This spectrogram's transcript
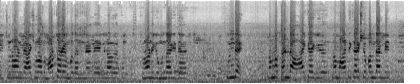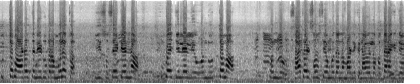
ಈ ಚುನಾವಣೆಯಲ್ಲಿ ಆಶೀರ್ವಾದ ಮಾಡ್ತಾರೆ ಎಂಬುದನ್ನ ನೆಲೆಯಲ್ಲಿ ನಾವು ಇವತ್ತು ಚುನಾವಣೆಗೆ ಮುಂದಾಗಿದ್ದೇವೆ. ಮುಂದೆ ನಮ್ಮ ತಂಡ ಆಯ್ಕೆಯಾಗಿ ನಮ್ಮ ಅಧಿಕಾರಕ್ಕೆ ಬಂದಲ್ಲಿ ಉತ್ತಮ ಆಡಳಿತ ನೀಡುವುದರ ಮೂಲಕ ಈ ಸೊಸೈಟಿಯನ್ನು ಉಭಯ ಜಿಲ್ಲೆಯಲ್ಲಿ ಒಂದು ಉತ್ತಮ ಒಂದು ಸಹಕಾರಿ ಸಂಸ್ಥೆ ಎಂಬುದನ್ನು ಮಾಡಲಿಕ್ಕೆ ನಾವೆಲ್ಲ ಬದ್ಧರಾಗಿದ್ದೇವೆ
